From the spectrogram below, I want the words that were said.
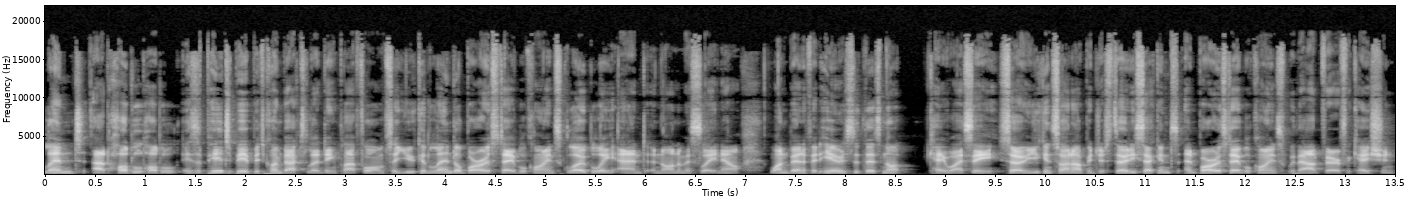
Lend at Hodl Hodl is a peer to peer Bitcoin backed lending platform, so you can lend or borrow stablecoins globally and anonymously. Now, one benefit here is that there's not KYC, so you can sign up in just 30 seconds and borrow stablecoins without verification.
